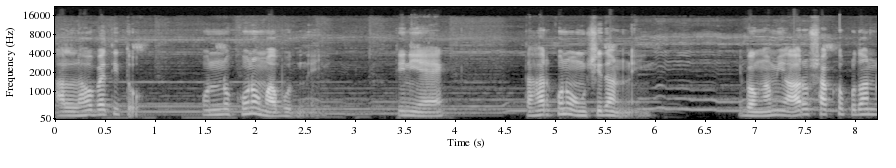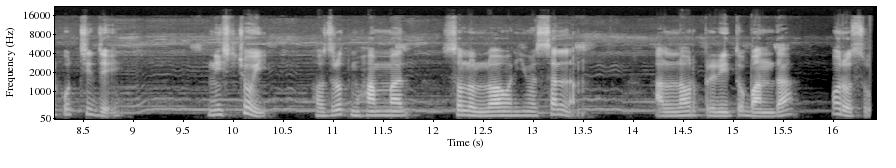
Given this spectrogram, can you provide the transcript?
আল্লাহ ব্যতীত অন্য কোনো মাবুদ নেই। তিনি এক, তাহার কোনো অংশীদার নেই। এবং আমি আরও সাক্ষ্য প্রদান করছি যে নিশ্চয়ই হজরত মুহাম্মদ সাল্লাহ আলহিহাসাল্লাম আল্লাহর প্রেরিত বান্দা ও রসুল।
